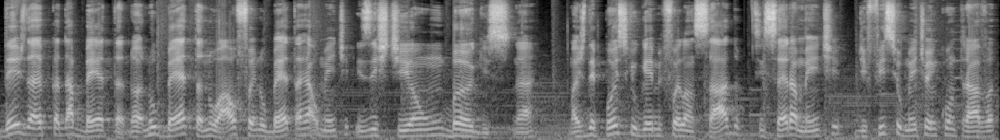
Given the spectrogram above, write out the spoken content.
desde a época da beta. No beta, no alpha e no beta realmente existiam bugs, né? Mas depois que o game foi lançado, sinceramente, dificilmente eu encontrava.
